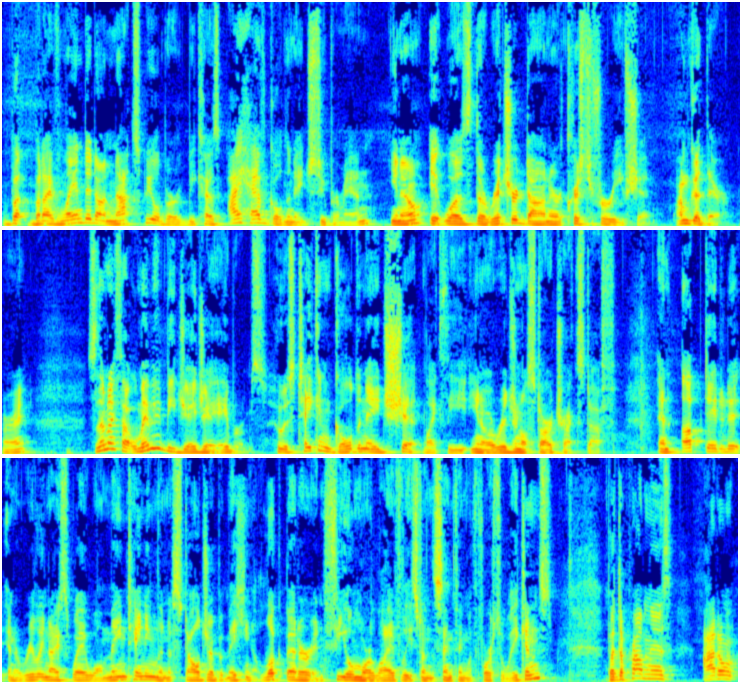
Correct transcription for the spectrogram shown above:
but but I've landed on not Spielberg because I have Golden Age Superman. You know, it was the Richard Donner, Christopher Reeve shit. I'm good there. All right. So then I thought, well, maybe it'd be J.J. Abrams, who has taken Golden Age shit, like the you know original Star Trek stuff, and updated it in a really nice way while maintaining the nostalgia, but making it look better and feel more lively. He's done the same thing with Force Awakens. But the problem is, I don't.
